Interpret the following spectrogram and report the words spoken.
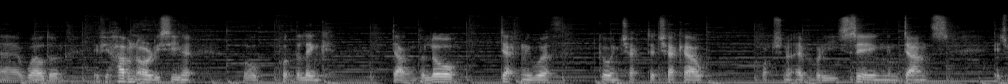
Uh, well done. If you haven't already seen it, we'll put the link down below. Definitely worth going check to check out. Watching everybody sing and dance it's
